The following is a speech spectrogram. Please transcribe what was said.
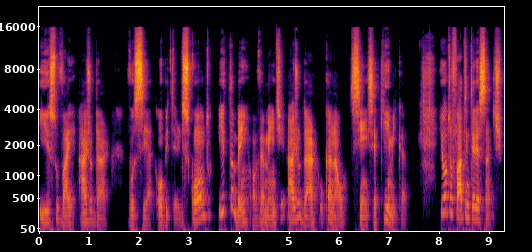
e isso vai ajudar você a obter desconto e também, obviamente, ajudar o canal Ciência Química. E outro fato interessante,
